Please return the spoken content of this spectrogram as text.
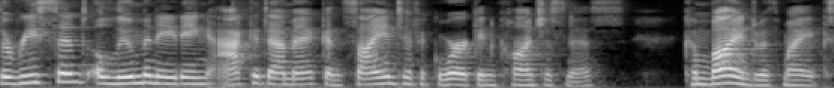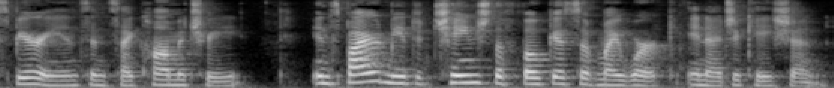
The recent illuminating academic and scientific work in consciousness, combined with my experience in psychometry, inspired me to change the focus of my work in education.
